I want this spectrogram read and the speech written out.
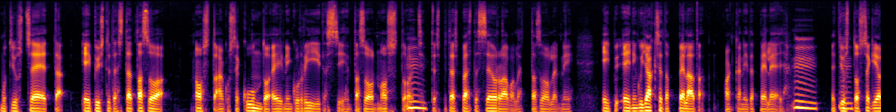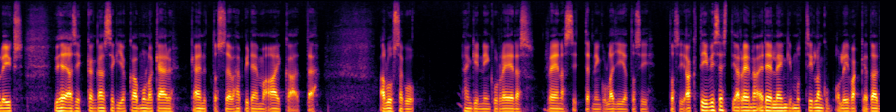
mutta just se, että ei pystytä sitä tasoa nostamaan, kun se kunto ei niin riitä siihen tason nostoon. Mm. Sitten jos pitäisi päästä seuraavalle tasolle, niin ei, ei niin jakseta pelata vaikka niitä pelejä. mm. Et just tossakin oli yksi yhden asiakkaan kanssakin, joka on mulla käynyt, käynyt tuossa jo vähän pidemmän aikaa, että alussa kun hänkin niin kuin reenas, reenas sitten niin kuin lajia tosi, tosi aktiivisesti ja reenaa edelleenkin, mutta silloin kun oli vaikka jotain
